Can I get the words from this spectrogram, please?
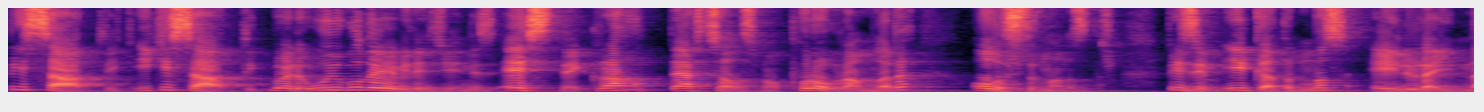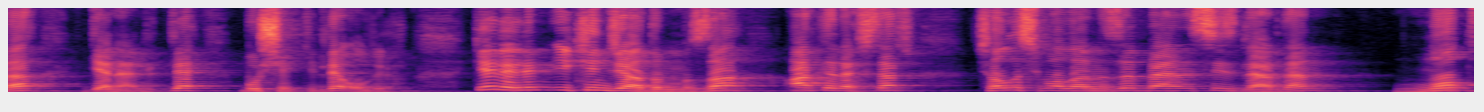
1 saatlik, 2 saatlik böyle uygulayabileceğiniz esnek, rahat ders çalışma programları oluşturmanızdır. Bizim ilk adımımız Eylül ayında genellikle bu şekilde oluyor. Gelelim ikinci adımımıza. Arkadaşlar çalışmalarınızı ben sizlerden not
